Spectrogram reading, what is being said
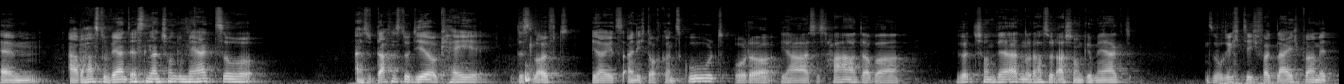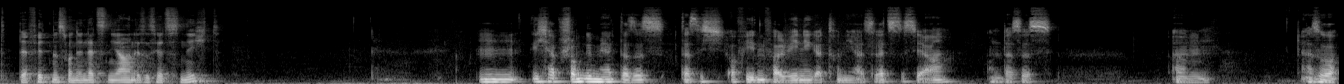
Ähm, aber hast du währenddessen dann schon gemerkt, so, also dachtest du dir, okay, das läuft ja jetzt eigentlich doch ganz gut oder ja, es ist hart, aber wird schon werden oder hast du da schon gemerkt, so richtig vergleichbar mit der Fitness von den letzten Jahren ist es jetzt nicht? Mm, ich habe schon gemerkt, dass es, dass ich auf jeden Fall weniger trainiere als letztes Jahr und dass es ähm, also,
